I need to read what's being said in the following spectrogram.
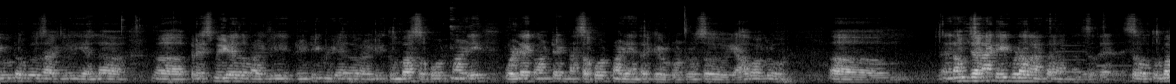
ಯೂಟ್ಯೂಬರ್ಸ್ ಆಗಲಿ, ಎಲ್ಲ ಪ್ರೆಸ್ ಮೀಡಿಯಾದವರಾಗಲಿ ಪ್ರಿಂಟಿಂಗ್ ಮೀಡಿಯಾದವರಾಗಲಿ ತುಂಬಾ ಸಪೋರ್ಟ್ ಮಾಡಿ, ಒಳ್ಳೆ ಕಾಂಟೆಂಟ್ನ ಸಪೋರ್ಟ್ ಮಾಡಿ ಅಂತ ಕೇಳ್ಕೊಂಡ್ರು. ಸೊ ಯಾವಾಗಲೂ ನಮ್ಮ ಜನ ಕೈ ಬಿಡಲ್ಲ ಅಂತ ನನ್ಗೆ ಅನ್ಸುತ್ತೆ ಸೊ ತುಂಬಾ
